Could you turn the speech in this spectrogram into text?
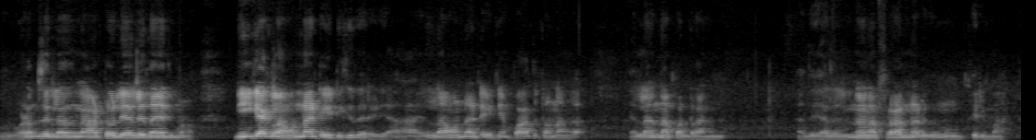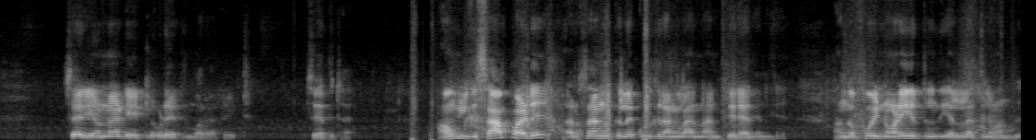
ஒரு உடம்பு சரியில்லாதவங்களாம் ஆட்டோவில் அதில் தான் இது பண்ணோம். நீ கேட்கலாம் ஒன் நாட் எயிட்டுக்கு ரெடியா எல்லாம் ஒன் நாட் எயிட்டையும் பார்த்துட்டோம் நாங்கள் எல்லாம் என்ன பண்ணுறாங்கன்னு அது அதில் என்னென்ன ஃப்ராட் நடக்குதுன்னு உங்களுக்கு தெரியுமா? சரி ஒன் நாட் எயிட்டில் கூட எடுத்துன்னு போகிறேன் ரைட் சேர்த்துட்டேன் அவங்களுக்கு சாப்பாடு அரசாங்கத்தில் கொடுக்குறாங்களா நான் தெரியாது எனக்கு. அங்கே போய் நுழையிறதுலேருந்து எல்லாத்துலேயும் வந்து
